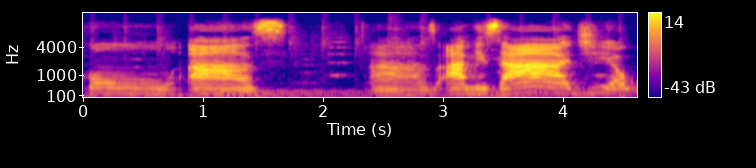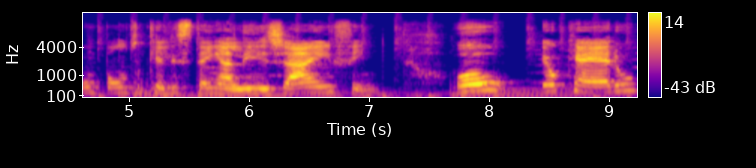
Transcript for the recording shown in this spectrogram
com as, as, a amizade, algum ponto que eles têm ali já, enfim. Ou eu quero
